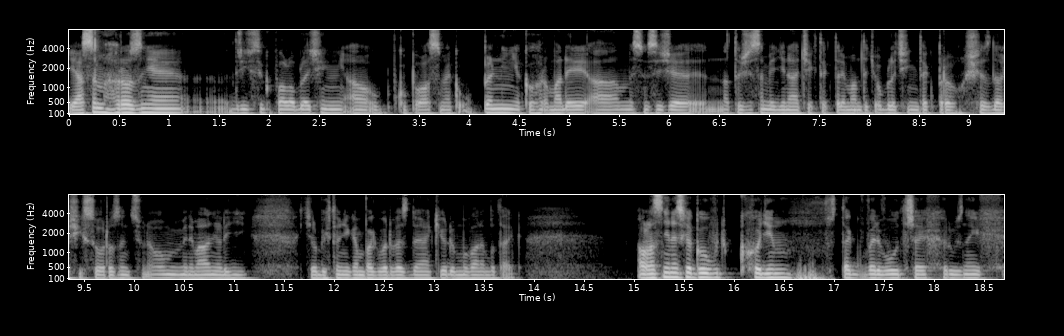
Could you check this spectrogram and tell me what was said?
Já jsem hrozně, dřív si kupoval oblečení a kupoval jsem jako úplný, jako hromady a myslím si, že na to, že jsem jedináček, tak tady mám teď oblečení tak pro šest dalších sourozenců nebo minimálně lidí. Chtěl bych to někam pak odvést do nějakého domova nebo tak. A vlastně dneska chodím tak ve dvou, třech různých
